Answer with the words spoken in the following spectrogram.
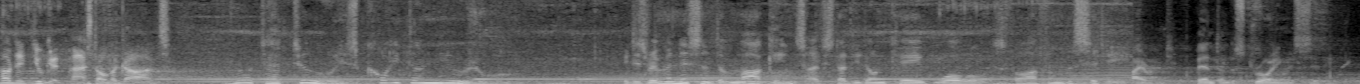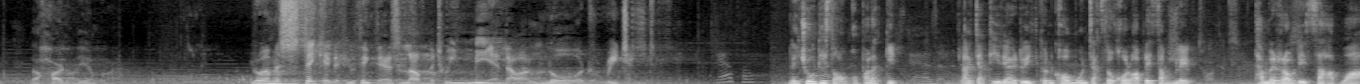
How did you get past all the guards? Your tattoo is quite unusual. It is reminiscent of markings I've studied on cave walls far from the city. Tyrant, bent on destroying this city, the heart of the Empire. You are mistaken if you think there's love between me and our Lord Regent. ในช่วงที่ 2 ของภารกิจ หลังจากที่ได้รีดค้นข้อมูลจากโซโคลอฟได้สำเร็จทำให้เราได้ทราบว่า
